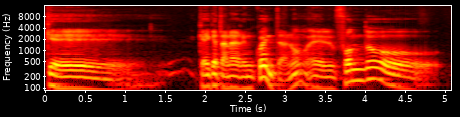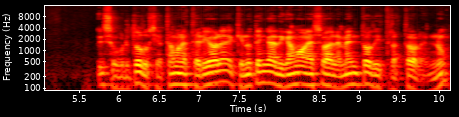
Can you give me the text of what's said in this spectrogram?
que, que hay que tener en cuenta, ¿no? El fondo, sobre todo si estamos en exteriores, que no tenga, digamos, esos elementos distractores, ¿no?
